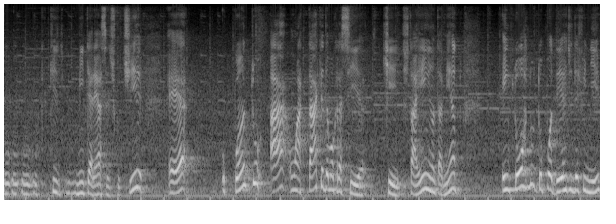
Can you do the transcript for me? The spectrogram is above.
o, o, o, o que me interessa discutir é o quanto há um ataque à democracia que está em andamento em torno do poder de definir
